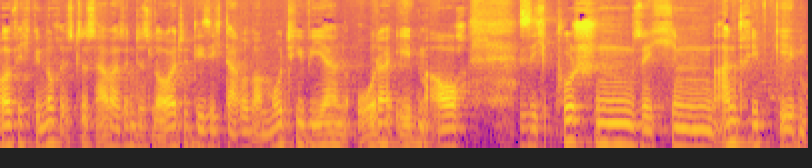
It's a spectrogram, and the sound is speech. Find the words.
Häufig genug ist es aber, sind es Leute, die sich darüber motivieren oder eben auch sich pushen, sich einen Antrieb geben.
